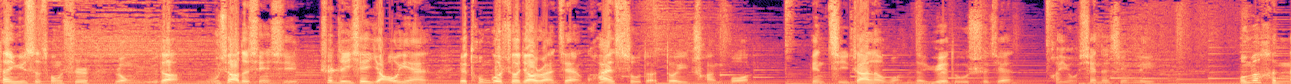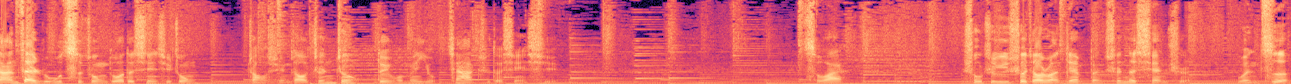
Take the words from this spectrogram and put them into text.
但与此同时，冗余的、无效的信息，甚至一些谣言，也通过社交软件快速的得以传播。并挤占了我们的阅读时间和有限的精力，我们很难在如此众多的信息中找寻到真正对我们有价值的信息。此外，受制于社交软件本身的限制，文字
